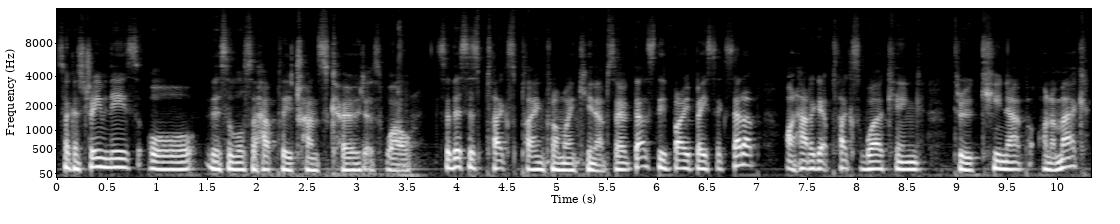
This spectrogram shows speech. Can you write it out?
So I can stream these or this will also happily transcode as well. So this is Plex playing from my QNAP. So that's the very basic setup on how to get Plex working through QNAP on a Mac.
